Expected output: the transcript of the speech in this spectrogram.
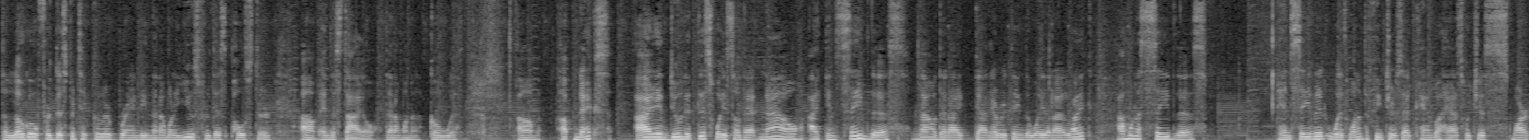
the logo for this particular branding that I'm going to use for this poster um, and the style that I'm going to go with. Um, up next I am doing it this way so that now I can save this. Now that I got everything the way that I like I'm going to save this and save it with one of the features that Canva has, which is smart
